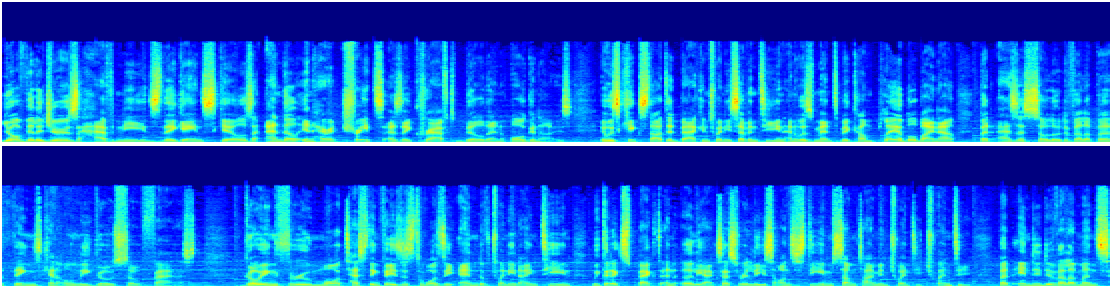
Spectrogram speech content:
Your villagers have needs, they gain skills, and they'll inherit traits as they craft, build, and organize. It was kickstarted back in 2017 and was meant to become playable by now, but as a solo developer, things can only go so fast. Going through more testing phases towards the end of 2019, we could expect an early access release on Steam sometime in 2020, but indie developments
